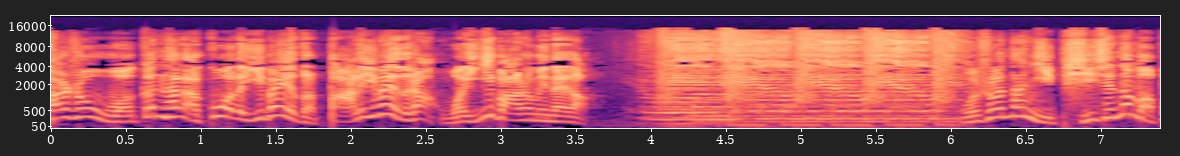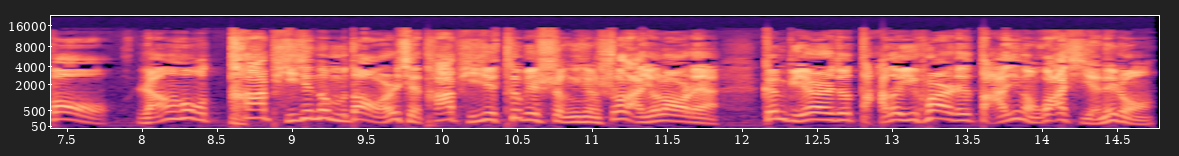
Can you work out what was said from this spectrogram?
他说我跟他俩过了一辈子，打了一辈子仗，我一巴掌没挨打。我说那你脾气那么暴，然后他脾气那么暴，而且他脾气特别生性，说打就唠的，跟别人就打到一块儿的，打一脑瓜血那种。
